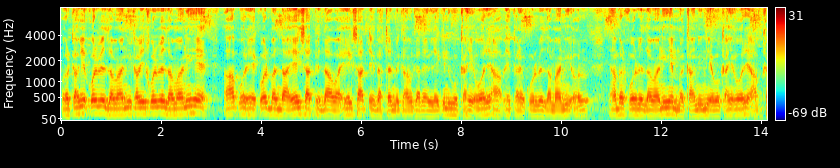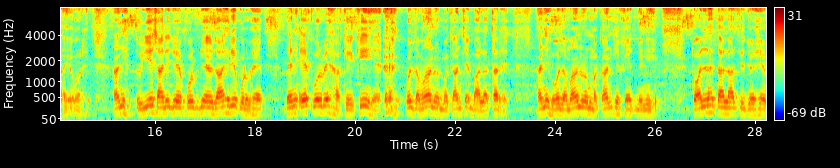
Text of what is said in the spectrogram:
اور کبھی قرب زمانی، کبھی قرب زمانی ہے۔ آپ اور ایک اور بندہ ایک ساتھ پیدا ہوا، ایک ساتھ ایک دفتر میں کام کر رہے ہیں، لیکن وہ کہیں اور ہے۔ آپ ایک کہیں قرب زمانی اور یہاں پر قرب زمانی ہے، مکانی نہیں ہے، وہ کہیں اور ہے، آپ کہیں اور ہے ہاں جی تو یہ ساری جو ہے قرب جو ہے ظاہری قرب ہے لیکن ایک قرب حقیقی ہے۔ وہ زمان اور مکان سے بالا تر ہے۔ ہاں جی وہ زمان اور مکان کے قید میں نہیں ہے۔ تو اللہ تعالیٰ سے جو ہے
